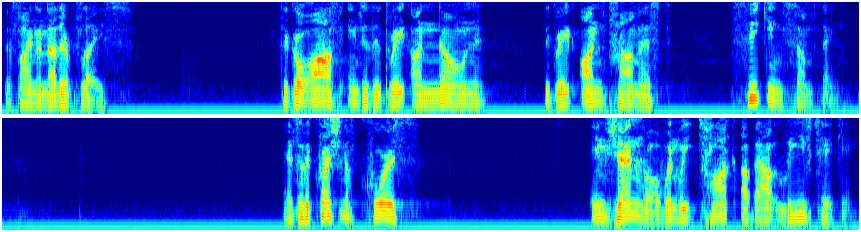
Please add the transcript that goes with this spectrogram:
to find another place, to go off into the great unknown, the great unpromised, seeking something. And so the question, of course, in general, when we talk about leave taking,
